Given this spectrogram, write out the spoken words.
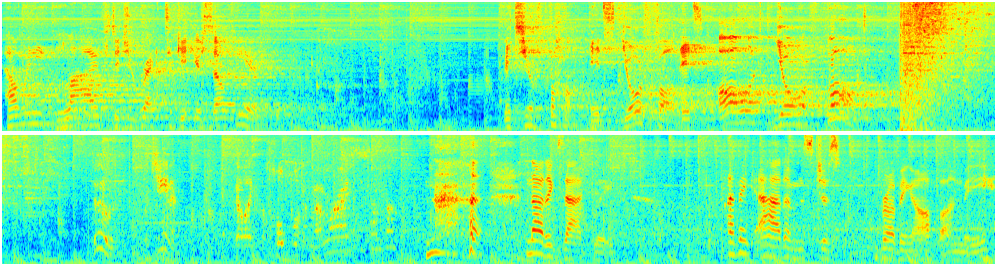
How many lives did you wreck to get yourself here? It's your fault. It's your fault. It's all your fault. Dude, Regina, got like the whole book memorized or something? Not exactly. I think Adam's just rubbing off on me.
